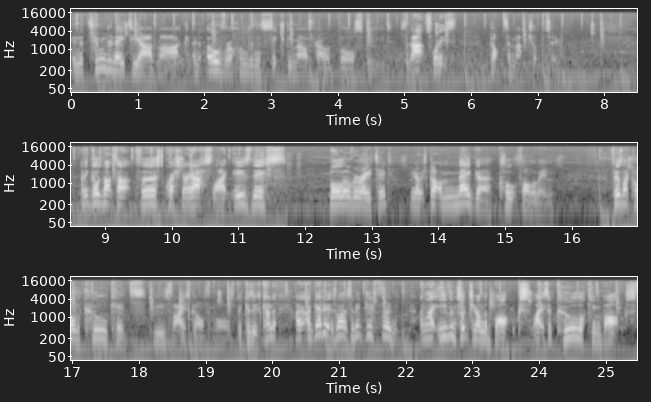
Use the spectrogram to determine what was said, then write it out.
in the 280 yard mark and over 160 miles per hour ball speed. So that's what it's got to match up to. And it goes back to that first question I asked, like, is this ball overrated? You know, it's got a mega cult following. Feels like all the cool kids use Vice golf balls because it's kind of, I, I get it as well, it's a bit different. And like even touching on the box, like it's a cool looking box,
